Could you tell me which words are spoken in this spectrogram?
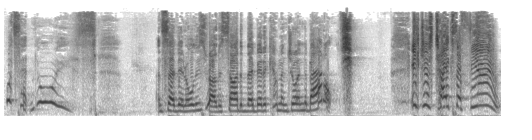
what's that noise? And so then all Israel decided they better come and join the battle. It just takes a few.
